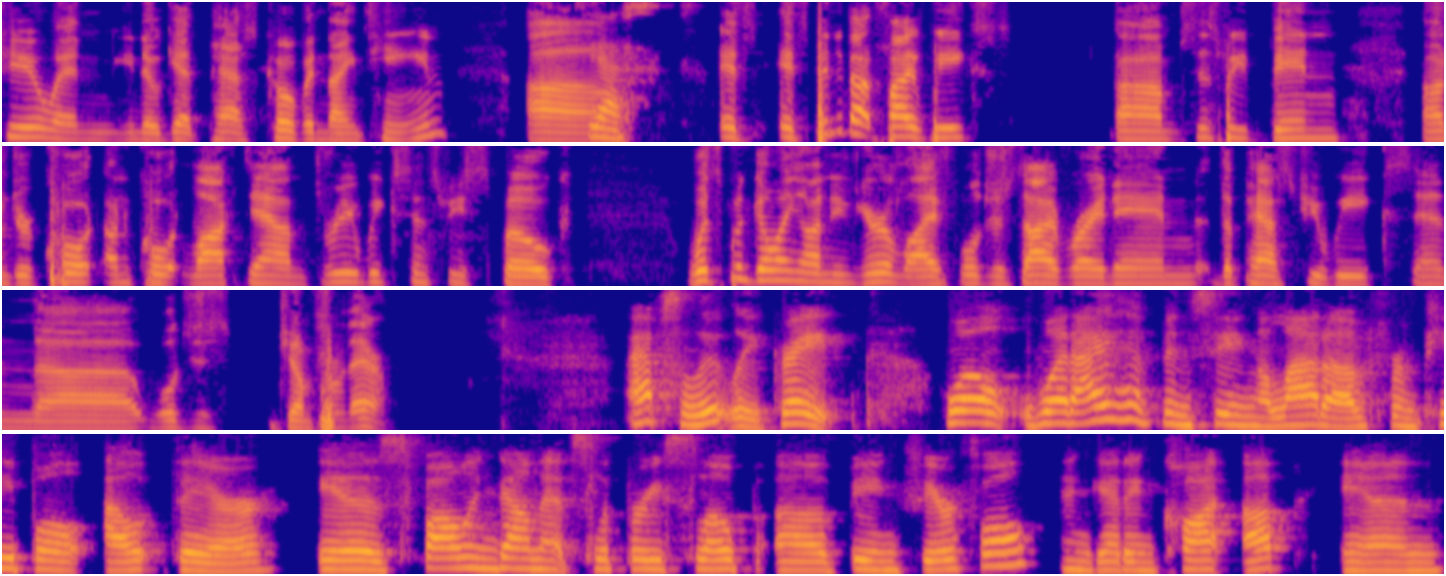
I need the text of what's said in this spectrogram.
to and, you know, get past COVID 19. Um, yes. It's, it's been about five weeks um, since we've been under quote unquote lockdown, three weeks since we spoke. What's been going on in your life? We'll just dive right in the past few weeks and uh, we'll just jump from there. Absolutely. Great. Well, what I have been seeing a lot of from people out there is falling down that slippery slope of being fearful and getting caught up in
